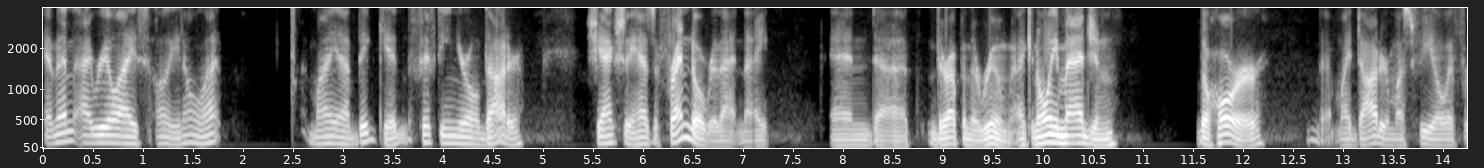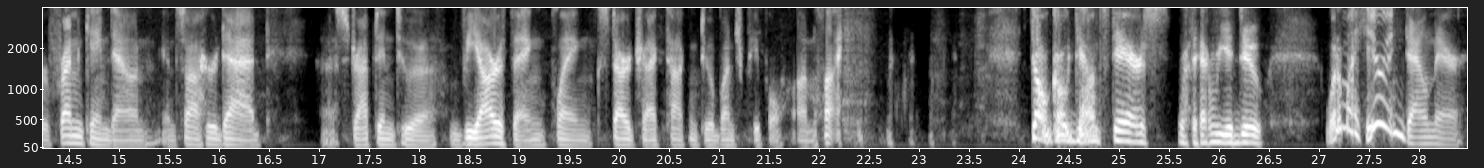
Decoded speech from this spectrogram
and then I realize, oh, you know what? My uh, big kid, the 15 year old daughter, she actually has a friend over that night, and uh, they're up in the room. I can only imagine the horror that my daughter must feel if her friend came down and saw her dad uh, strapped into a VR thing playing Star Trek, talking to a bunch of people online. Don't go downstairs, whatever you do. What am I hearing down there?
